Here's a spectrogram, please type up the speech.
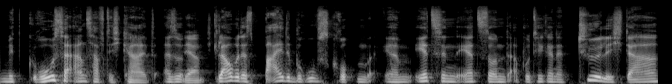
mit großer Ernsthaftigkeit. Also Ja. ich glaube, dass beide Berufsgruppen, ähm, Ärztinnen, Ärzte und Apotheker natürlich da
